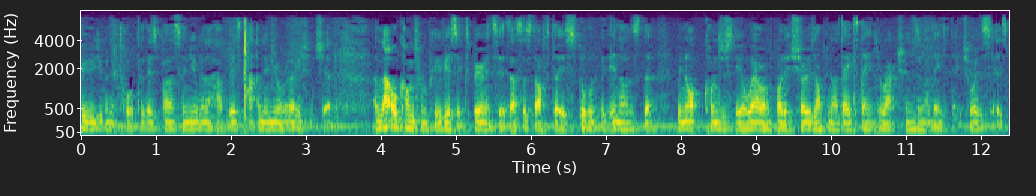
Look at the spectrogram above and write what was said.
food, you're going to talk to this person, you're going to have this pattern in your relationship. And that all comes from previous experiences. That's the stuff that is stored within us that we're not consciously aware of, but it shows up in our day to day interactions and our day to day choices.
